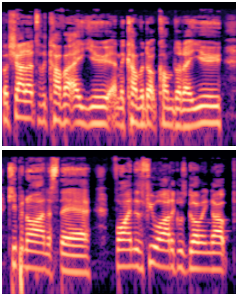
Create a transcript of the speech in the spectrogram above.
but shout out to the cover AU and the cover.com.au. Keep an eye on us there. Find there's a few articles going up,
